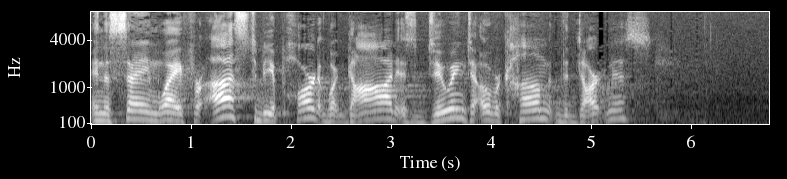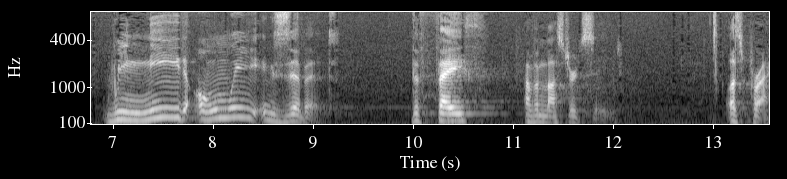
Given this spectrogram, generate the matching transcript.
in the same way. For us to be a part of what God is doing to overcome the darkness, we need only exhibit the faith of a mustard seed. Let's pray.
